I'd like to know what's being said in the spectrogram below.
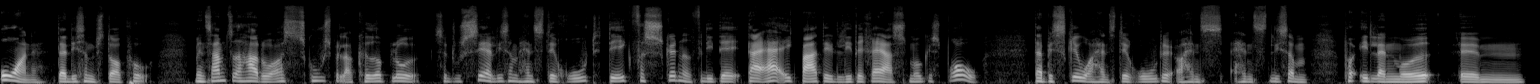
ordene, der ligesom står på. Men samtidig har du også skuespiller, kød og blod, så du ser ligesom hans derut. Det er ikke forskønnet, fordi det, der er ikke bare det litterære smukke sprog, der beskriver hans derute og hans, hans ligesom på et eller andet måde øhm,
